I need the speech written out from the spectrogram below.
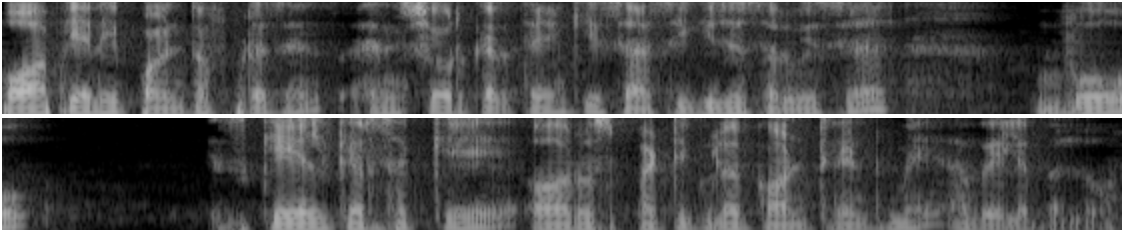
पॉप यानी पॉइंट ऑफ़ प्रेजेंस इंश्योर करते हैं कि सासी की जो सर्विस है, वो स्केल कर सके और उस पर्टिकुलर कॉन्टिनेंट में अवेलेबल हो।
